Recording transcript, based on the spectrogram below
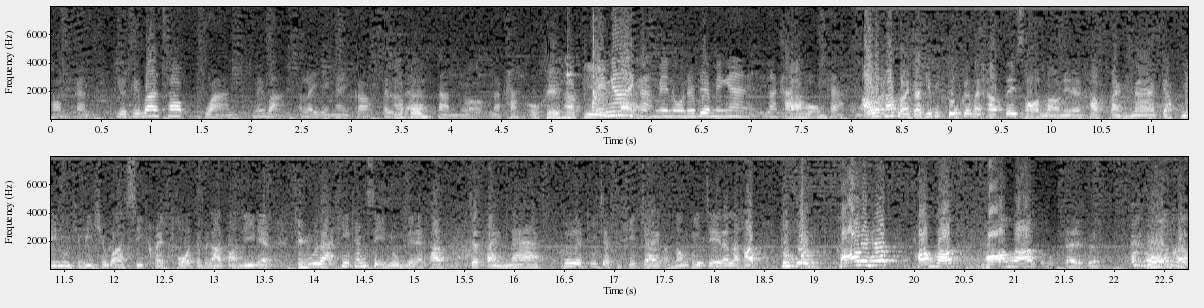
พร้อมๆกัน อยู่ที่ว่าชอบหวานไม่หวานอะไรยังไงก็เติมครับได้ผม ตามนี้นะคะโอเคครับพี่ง่ายๆค่ะ เมนูเรียบๆง่ายๆนะคะครับผมค่ะ เอาละครับหลังจากที่พี่ตุ๊กนะครับได้สอนเราเนี่ยนะครับแต่งหน้ากับเมนูที่มีชื่อว่า Secret Toast ในเวลาตอนนี้เนี่ยถึงเวลาที่ทั้ง4หนุ่มเนี่ยนะครับจะแต่งหน้าเพื่อที่จะพิชิตใจกับน้องพีเจแล้วล่ะครับ ทุกคนพร้อมไหมครับ พร้อมครับ พร้อมครับใจเกิน พร้อมครับ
